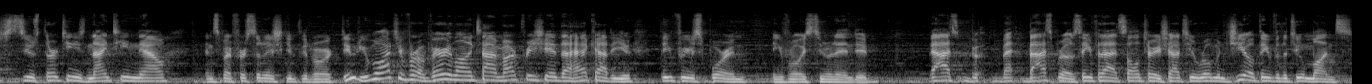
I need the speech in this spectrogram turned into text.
Since he was 13. He's 19 now. And it's my first donation gift to the work. Dude, you've been watching for a very long time. I appreciate the heck out of you. Thank you for your support and thank you for always tuning in, dude. Bass, B- Bass Bros, thank you for that. Solitary shout out to you. Roman Geo, thank you for the two months.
